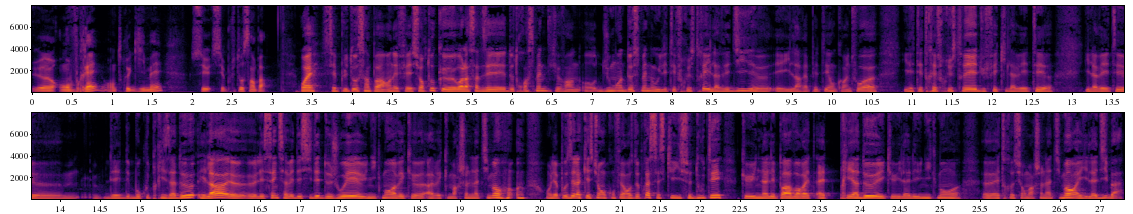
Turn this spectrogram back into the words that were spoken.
euh, en vrai, entre guillemets, c'est plutôt sympa. Ouais, c'est plutôt sympa, en effet. Surtout que voilà, ça faisait 2-3 semaines, enfin, du moins deux semaines où il était frustré. Il avait dit euh, et il l'a répété encore une fois, euh, il était très frustré du fait qu'il avait été, euh, il avait été des, beaucoup de prises à deux. Et là, les Saints avaient décidé de jouer uniquement avec avec Marshall Latimore. On lui a posé la question en conférence de presse est-ce qu'il se doutait qu'il n'allait pas avoir être, pris à deux et qu'il allait uniquement être sur Marshall Latimore Et il a dit bah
